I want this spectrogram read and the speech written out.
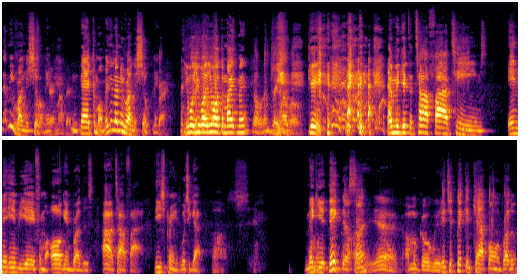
Let me run the show, man. Okay, my bad. Man, come on, man. Let me run the show, man. Right. You want you want you want the mic, man? No, let me play my role. Get, let me get the top five teams in the NBA from the Arguing Brothers. Our top five. D Springs, what you got? Oh. Making you think there, son. Yeah, I'm gonna go with Get your thinking cap on, brother.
